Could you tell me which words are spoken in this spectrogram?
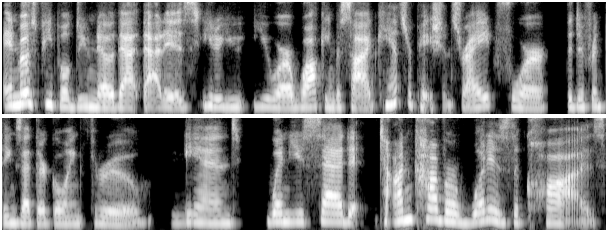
and most people do know that that is you know you you are walking beside cancer patients right for the different things that they're going through mm-hmm. and when you said to uncover what is the cause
